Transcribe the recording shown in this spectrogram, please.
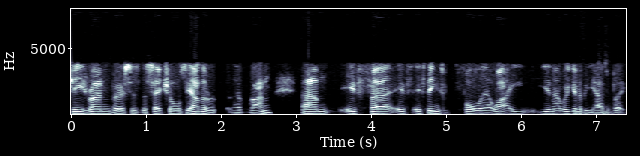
she's run versus the sectionals the other have run, um, if, uh, if if things fall our way, you know we're going to be hard to beat.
